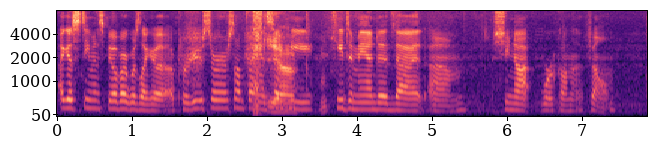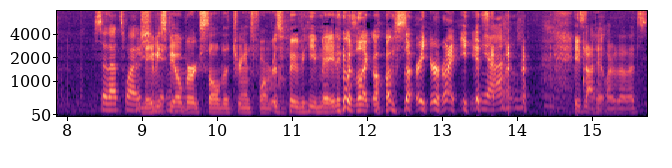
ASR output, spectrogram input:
I guess Steven Spielberg was like a, a producer or something, and so Yeah. he Oops. he demanded that um, she not work on the film. So that's why she Maybe Spielberg saw the Transformers movie he made and was like, "Oh, I'm sorry, you're right. He is Yeah. Hitler." He's not Hitler though. That's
